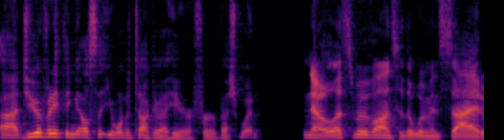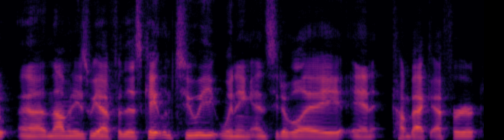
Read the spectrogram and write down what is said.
uh, do you have anything else that you want to talk about here for best win? No, let's move on to the women's side. Uh, nominees we have for this: Katelyn Tuohy winning NCAA in comeback effort.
